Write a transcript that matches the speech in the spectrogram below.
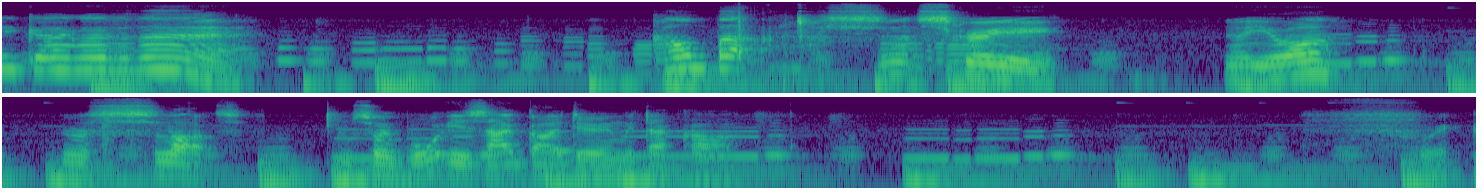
Are you going over there? Combat! Screw you. You know you are? You're a slut. I'm sorry, what is that guy doing with that car? Frick.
